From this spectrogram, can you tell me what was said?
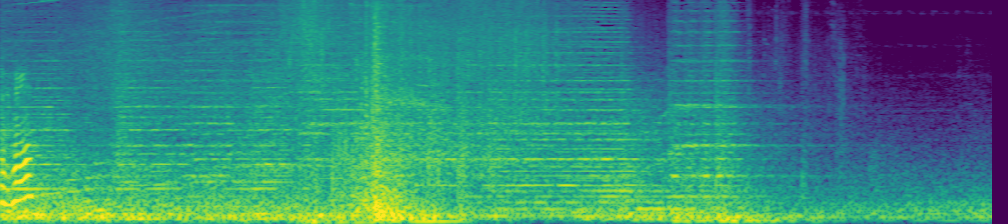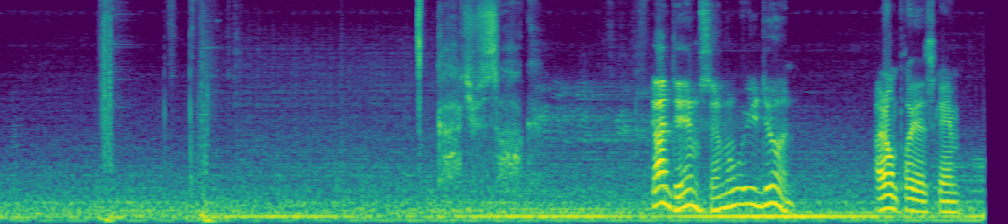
Uh-huh. God, you suck. God damn, Sam, what were you doing? I don't play this game.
